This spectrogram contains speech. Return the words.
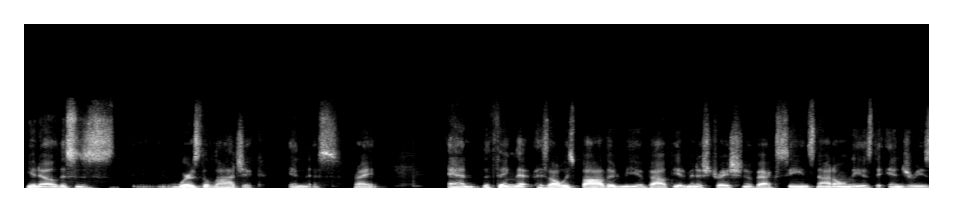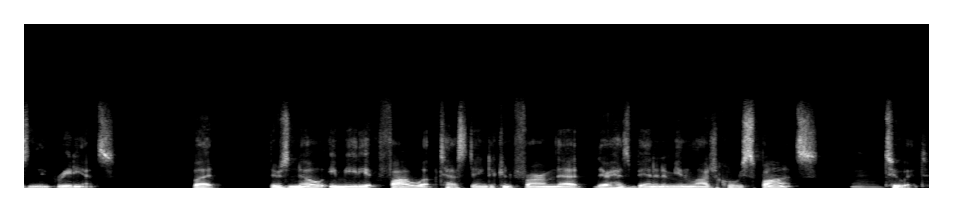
You know, this is where's the logic in this, right? And the thing that has always bothered me about the administration of vaccines not only is the injuries and the ingredients, but there's no immediate follow up testing to confirm that there has been an immunological response mm. to it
